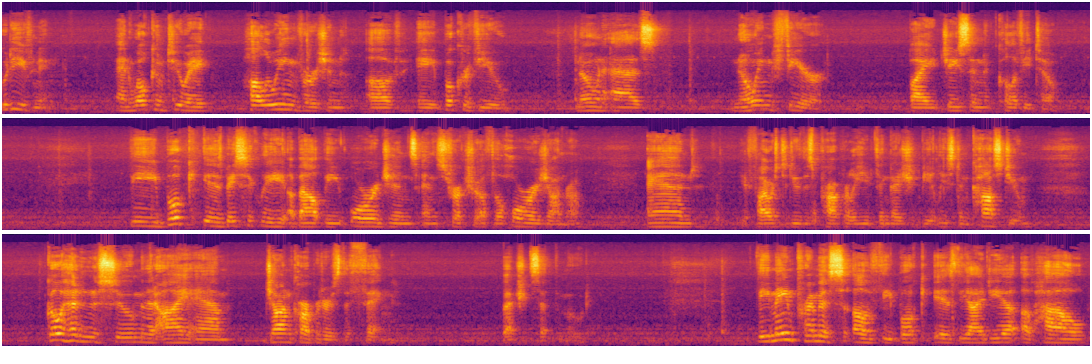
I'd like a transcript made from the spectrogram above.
Good evening, and welcome to a Halloween version of a book review known as Knowing Fear by Jason Colavito. The book is basically about the origins and structure of the horror genre, and if I was to do this properly, you'd think I should be at least in costume. Go ahead and assume that I am John Carpenter's The Thing. That should set the mood. The main premise of the book is the idea of how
